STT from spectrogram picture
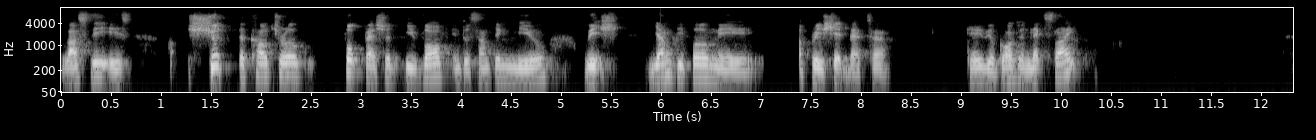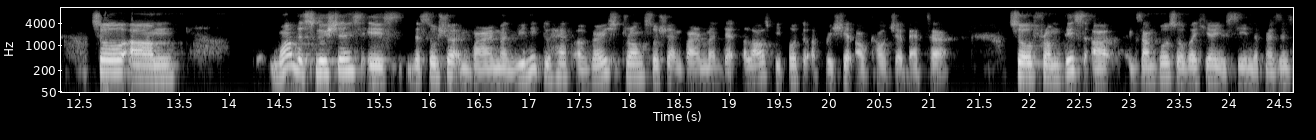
lastly is, should the cultural folk fashion evolve into something new, which young people may appreciate better? Okay, we'll go on to the next slide. So um, one of the solutions is the social environment. We need to have a very strong social environment that allows people to appreciate our culture better. So from these uh, examples over here you see in the present,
